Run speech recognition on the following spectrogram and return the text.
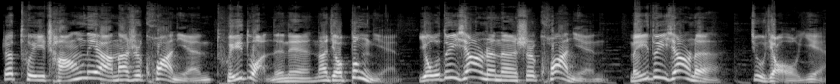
这腿长的呀，那是跨年；腿短的呢，那叫蹦年。有对象的呢是跨年，没对象的就叫熬夜。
